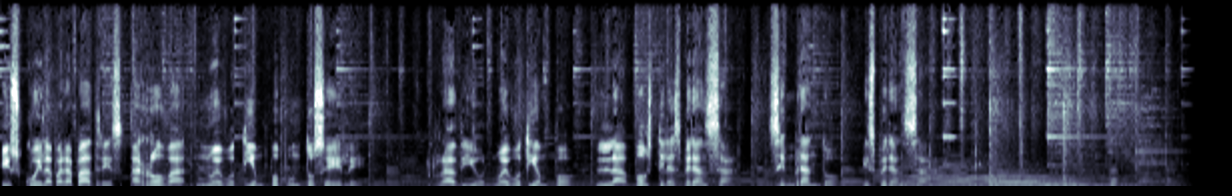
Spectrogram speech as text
escuela para padres nuevotiempo.cl. Radio Nuevo Tiempo, la voz de la esperanza, sembrando esperanza.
